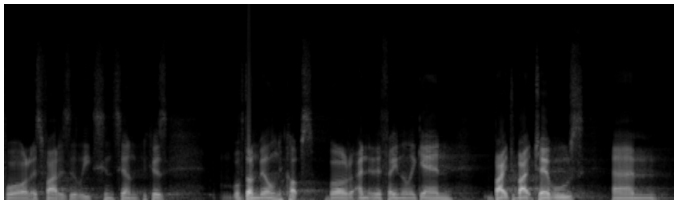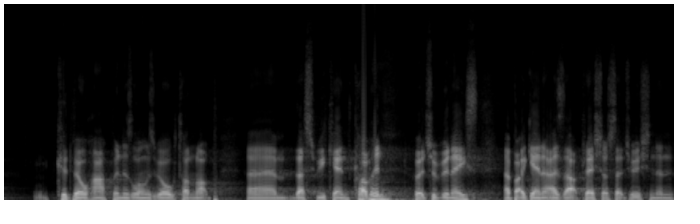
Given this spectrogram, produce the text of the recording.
for as far as the league's concerned because we've done well in the cups. We're into the final again, back to back trebles. Um, could well happen as long as we all turn up um, this weekend coming, which would be nice. Uh, but again, it is that pressure situation, and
